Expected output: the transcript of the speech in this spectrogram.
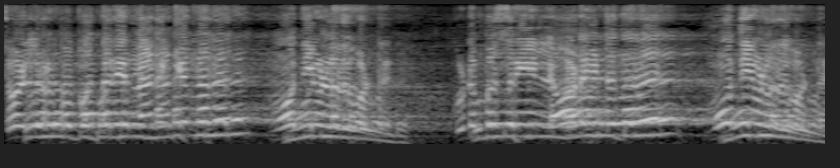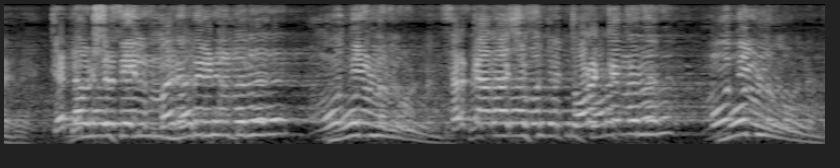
തൊഴിലുറപ്പ് പദ്ധതി നടക്കുന്നത് മോദിയുള്ളതുകൊണ്ട്. കുടുംബശ്രീ ലോൺ കിട്ടുന്നത് മോദിയുള്ളത് കൊണ്ട് ജനൌഷധിയിൽ മരുന്ന് കിട്ടുന്നത് മോദിയുള്ളത് കൊണ്ട് സർക്കാർ ആശുപത്രി തുറക്കുന്നത് മോദിയുള്ളത് കൊണ്ട്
